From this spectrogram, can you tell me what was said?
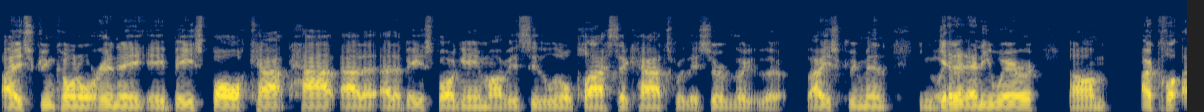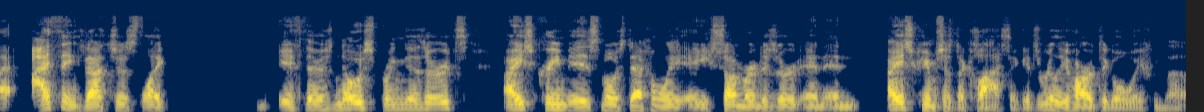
ice cream cone or in a, a baseball cap hat at a, at a baseball game. Obviously, the little plastic hats where they serve the, the, ice cream in, you can get it anywhere. Um, I cl- I think that's just like if there's no spring desserts, ice cream is most definitely a summer dessert, and and ice cream's just a classic. It's really hard to go away from that.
